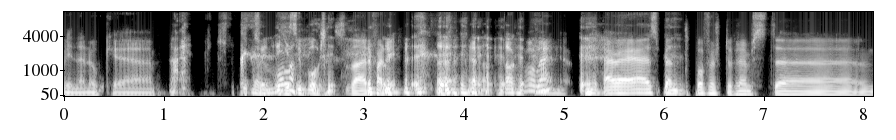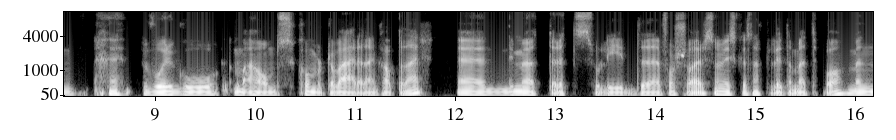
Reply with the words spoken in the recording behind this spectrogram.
vinner jo Nei. Ikke Super Bowl. Så da er det ferdig. Ja, takk for det. Jeg er spent på først og fremst uh, hvor god Mahomes kommer til å være i den kampen her. Uh, de møter et solid uh, forsvar, som vi skal snakke litt om etterpå. Men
